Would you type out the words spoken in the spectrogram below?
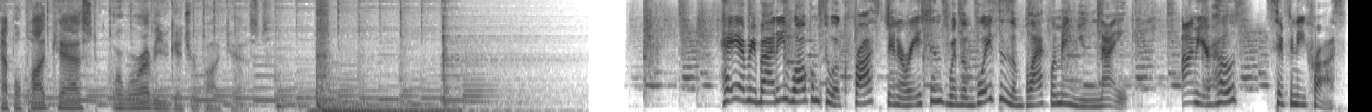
Apple Podcast, or wherever you get your podcasts. Hey, everybody, welcome to Across Generations, where the voices of Black women unite. I'm your host, Tiffany Cross.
